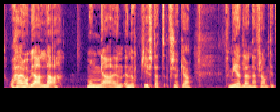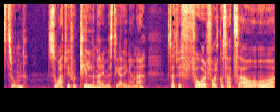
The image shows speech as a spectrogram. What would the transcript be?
Och här har vi alla, många, en, en uppgift att försöka förmedla den här framtidstron. Så att vi får till de här investeringarna. Så att vi får folk att satsa och, och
